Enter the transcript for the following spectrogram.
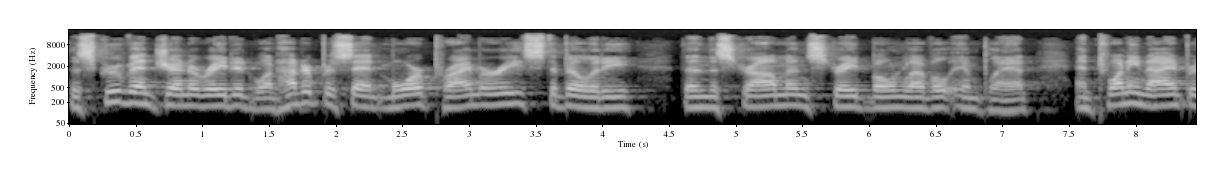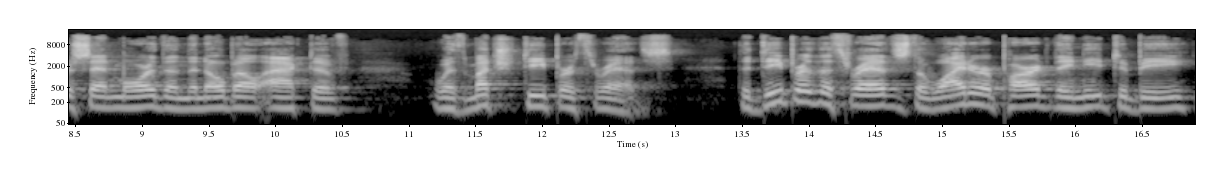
The screw vent generated 100% more primary stability than the Straumann straight bone level implant and 29% more than the Nobel Active with much deeper threads. The deeper the threads, the wider apart they need to be,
